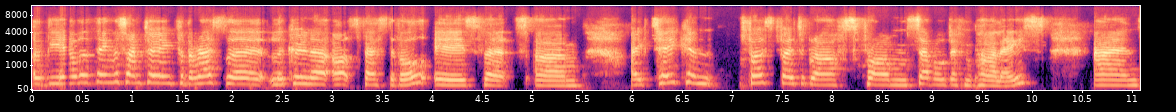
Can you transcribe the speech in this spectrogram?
the other thing that I'm doing for the rest of the Lacuna Arts Festival is that um, I've taken first photographs from several different parlays and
